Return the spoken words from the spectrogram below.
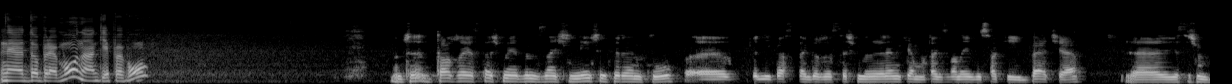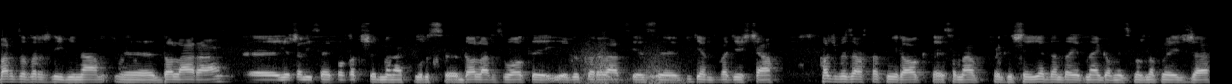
e, dobremu na GPW? Znaczy, to, że jesteśmy jednym z najsilniejszych rynków, e, wynika z tego, że jesteśmy rynkiem o tak zwanej wysokiej becie. E, jesteśmy bardzo wrażliwi na e, dolara. Jeżeli sobie popatrzymy na kurs dolar-złoty i jego korelację z WIG-iem 20, choćby za ostatni rok, to jest ona praktycznie 1 do 1, więc można powiedzieć, że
